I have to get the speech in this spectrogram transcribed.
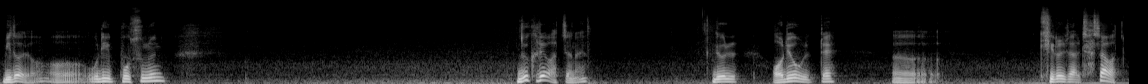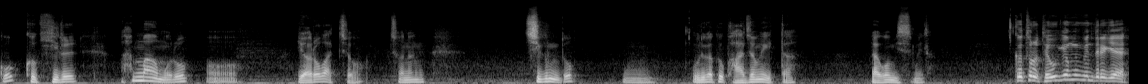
믿어요. 어, 우리 보수는 늘 그래 왔잖아요. 늘 어려울 때 어, 길을 잘 찾아왔고 그 길을 한 마음으로 어, 열어왔죠. 저는 지금도 음, 우리가 그 과정에 있다라고 믿습니다. 끝으로 대구 경북민들에게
